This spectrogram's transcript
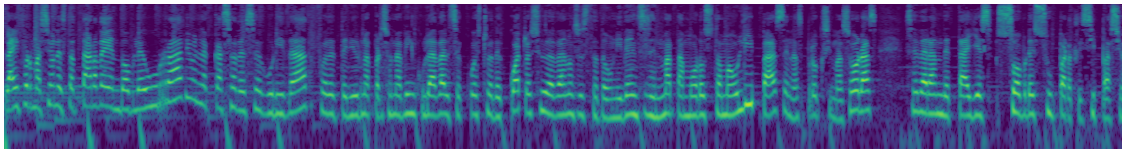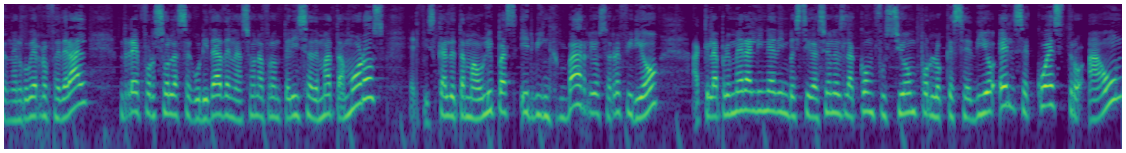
La información esta tarde en W Radio, en la Casa de Seguridad, fue detenida una persona vinculada al secuestro de cuatro ciudadanos estadounidenses en Matamoros, Tamaulipas. En las próximas horas se darán detalles sobre su participación. El gobierno federal reforzó la seguridad en la zona fronteriza de Matamoros. El fiscal de Tamaulipas, Irving Barrio, se refirió a que la primera línea de investigación es la confusión por lo que se dio el secuestro. Aún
